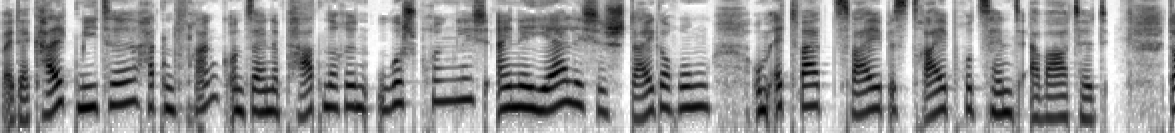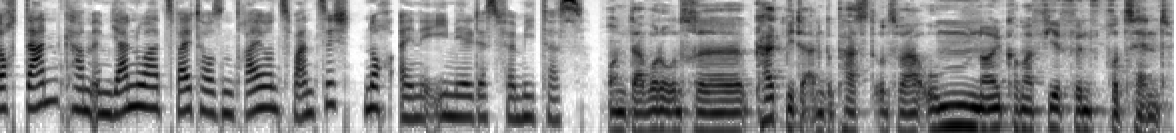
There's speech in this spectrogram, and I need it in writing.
Bei der Kaltmiete hatten Frank und seine Partnerin ursprünglich eine jährliche Steigerung um etwa zwei bis drei Prozent erwartet. Doch dann kam im Januar 2023 noch eine E-Mail des Vermieters. Und da wurde unsere Kaltmiete angepasst, und zwar um 9,45 Prozent.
